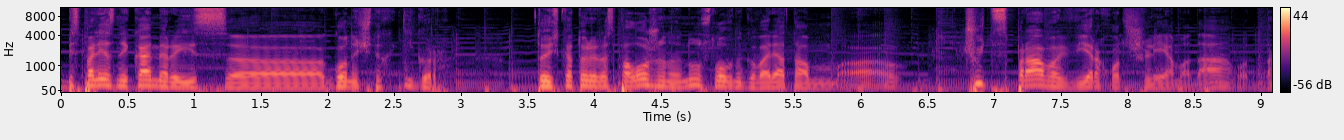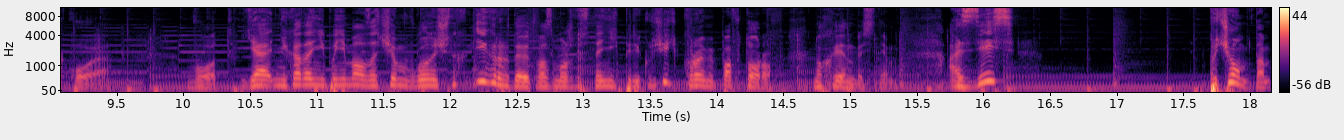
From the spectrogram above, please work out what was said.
бесполезные камеры из э, гоночных игр. То есть, которые расположены, ну, условно говоря, там... э, чуть справа вверх от шлема, да, вот такое. Вот. Я никогда не понимал, зачем в гоночных играх дают возможность на них переключить, кроме повторов, но хрен бы с ним. А здесь причем там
